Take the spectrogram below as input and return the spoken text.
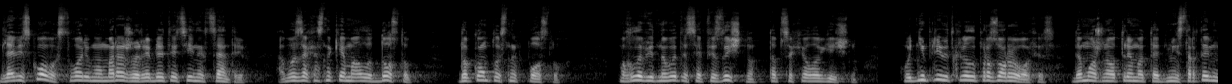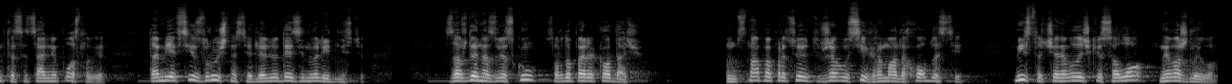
Для військових створюємо мережу реабілітаційних центрів, аби захисники мали доступ до комплексних послуг, могли відновитися фізично та психологічно. У Дніпрі відкрили прозорий офіс, де можна отримати адміністративні та соціальні послуги. Там є всі зручності для людей з інвалідністю. Завжди на зв'язку сурдоперекладач. СНАПи працюють вже у всіх громадах області. Місто чи невеличке село неважливо.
